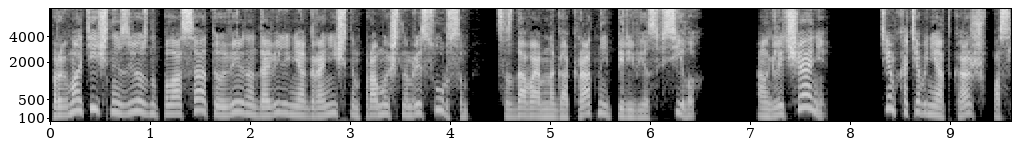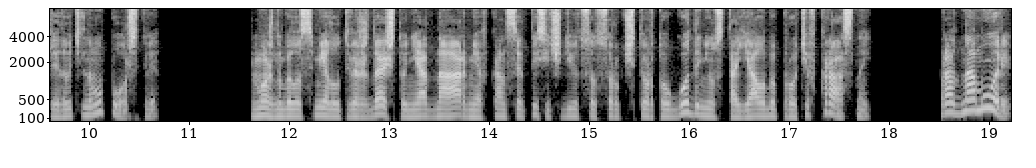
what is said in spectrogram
Прагматичные звездно-полосатые уверенно давили неограниченным промышленным ресурсом, создавая многократный перевес в силах. Англичане? Тем хотя бы не откажешь в последовательном упорстве. Можно было смело утверждать, что ни одна армия в конце 1944 года не устояла бы против Красной. Правда, на море.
